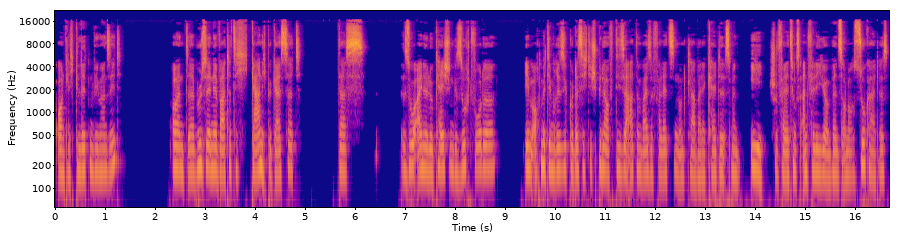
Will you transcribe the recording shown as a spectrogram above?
ordentlich gelitten, wie man sieht. Und äh, Bruce Lane war tatsächlich gar nicht begeistert, dass so eine Location gesucht wurde, eben auch mit dem Risiko, dass sich die Spieler auf diese Art und Weise verletzen. Und klar, bei der Kälte ist man eh schon verletzungsanfälliger und wenn es auch noch so kalt ist,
